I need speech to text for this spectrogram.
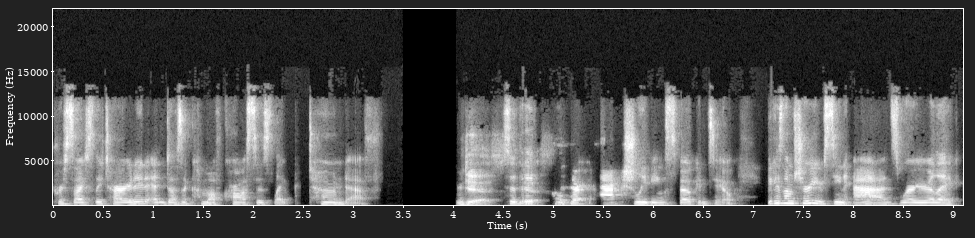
precisely targeted and doesn't come across as like tone deaf. Yes. So yes. they're actually being spoken to. Because I'm sure you've seen ads where you're like,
